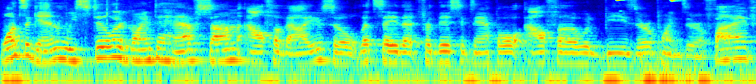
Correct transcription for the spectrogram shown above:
once again, we still are going to have some alpha value. So let's say that for this example, alpha would be 0.05.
